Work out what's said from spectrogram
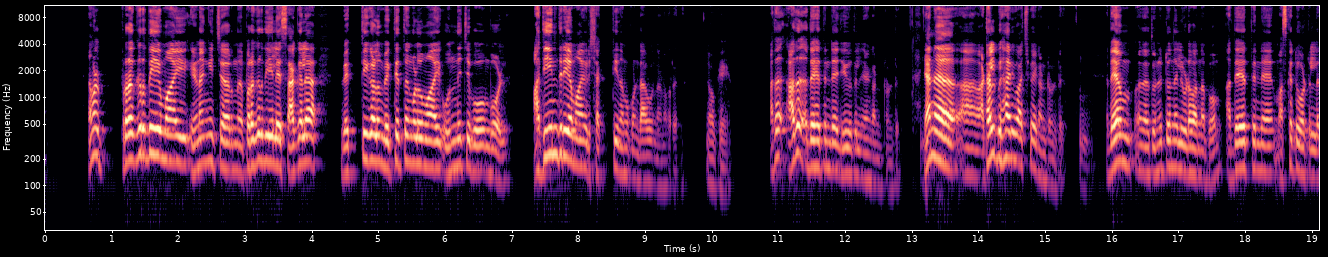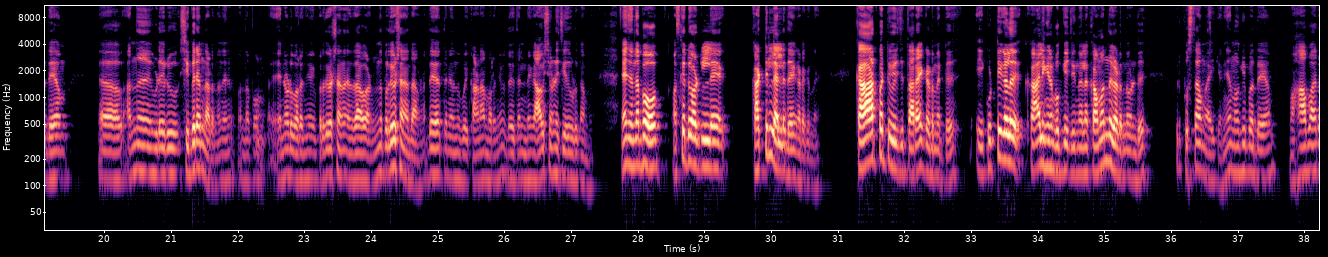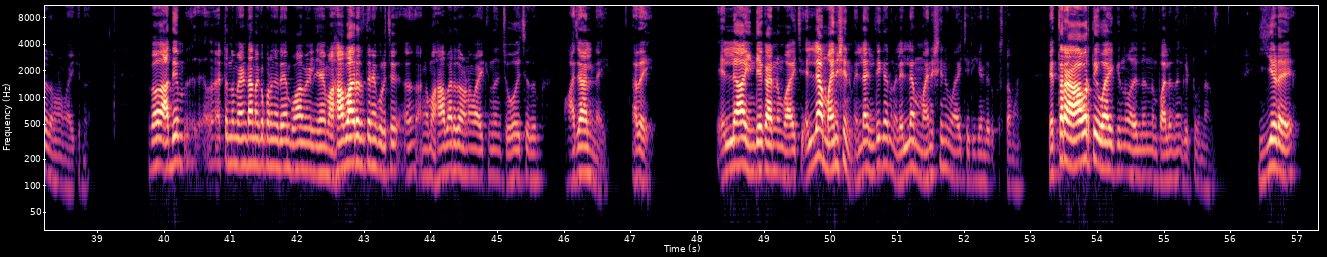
നമ്മൾ പ്രകൃതിയുമായി ഇണങ്ങിച്ചേർന്ന് പ്രകൃതിയിലെ സകല വ്യക്തികളും വ്യക്തിത്വങ്ങളുമായി ഒന്നിച്ചു പോകുമ്പോൾ അതീന്ദ്രിയമായ ഒരു ശക്തി നമുക്കുണ്ടാകുമെന്നാണ് പറയുന്നത്. ഓക്കെ. അത് അത് അദ്ദേഹത്തിന്റെ ജീവിതത്തിൽ ഞാൻ കണ്ടിട്ടുണ്ട്. ഞാൻ അടൽ ബിഹാരി വാജ്പേയി കണ്ടിട്ടുണ്ട്. അദ്ദേഹം തൊണ്ണൂറ്റൊന്നിൽ ഇവിടെ വന്നപ്പം അദ്ദേഹത്തിന്റെ മസ്കറ്റ് ഹോട്ടലിൽ അദ്ദേഹം അന്ന് ഇവിടെ ഒരു ശിബിരം നടന്നു വന്നപ്പം എന്നോട് പറഞ്ഞു പ്രതിപക്ഷ നേതാവാണ്. ഇന്ന് പ്രതിപക്ഷ നേതാവാണ്. അദ്ദേഹത്തിനെ ഒന്ന് പോയി കാണാൻ പറഞ്ഞു. അദ്ദേഹത്തിന് എന്തെങ്കിലും ആവശ്യമുണ്ടെങ്കിൽ ചെയ്ത് കൊടുക്കാൻ പറഞ്ഞു. ഞാൻ ചെന്നപ്പോൾ മസ്കറ്റ് ഹോട്ടലിലെ കട്ടിലല്ല അദ്ദേഹം കിടക്കുന്നത്. കാർപ്പറ്റ് വിരിച്ച് തറയിൽ കിടന്നിട്ട് ഈ കുട്ടികൾ കാലിങ്ങനെ പൊക്കി വെച്ചിരുന്നല്ല കമന്ന് കിടന്നുകൊണ്ട് ഒരു പുസ്തകം വായിക്കാൻ ഞാൻ നോക്കിയപ്പോൾ അദ്ദേഹം മഹാഭാരതമാണ് വായിക്കുന്നത്. അപ്പോൾ ആദ്യം മറ്റൊന്നും വേണ്ട എന്നൊക്കെ പറഞ്ഞ് അദ്ദേഹം പോകാൻ വേണ്ടി ഞാൻ മഹാഭാരതത്തിനെ കുറിച്ച് അങ്ങ് മഹാഭാരതമാണോ വായിക്കുന്നതെന്ന് ചോദിച്ചതും വാചാലനായി അതെ എല്ലാ ഇന്ത്യക്കാരനും വായിച്ച് എല്ലാ മനുഷ്യനും എല്ലാ ഇന്ത്യക്കാരനും അല്ല എല്ലാ മനുഷ്യനും വായിച്ചിരിക്കേണ്ട ഒരു പുസ്തകമാണ്. എത്ര ആവർത്തി വായിക്കുന്നു അതിൽ നിന്നും പലതും കിട്ടുമെന്നാണ്. ഈയിടെ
